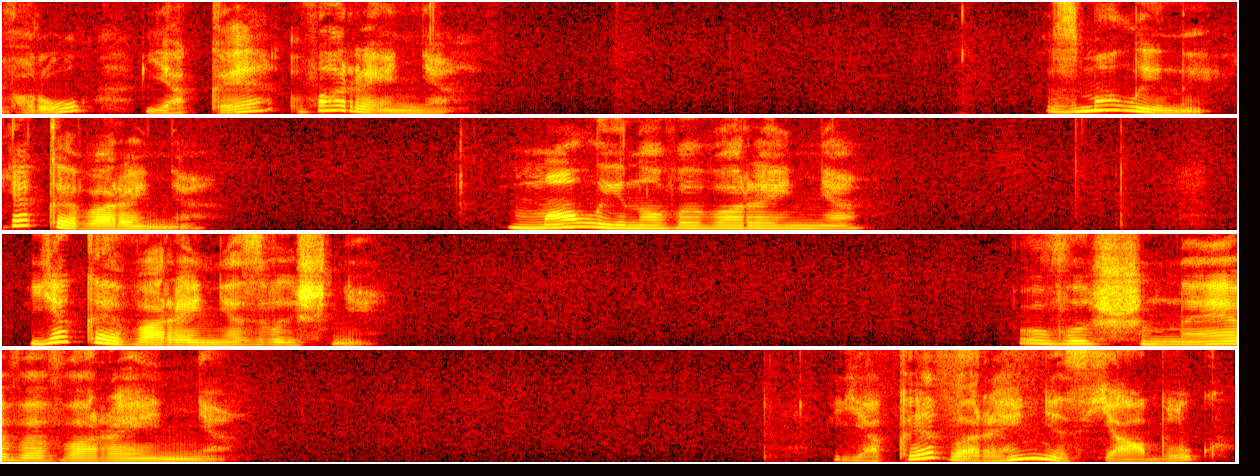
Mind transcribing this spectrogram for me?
В гру Яке варення? З малини яке варення? Малинове варення. Яке варення з вишні? Вишневе варення. Яке варення з яблук?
